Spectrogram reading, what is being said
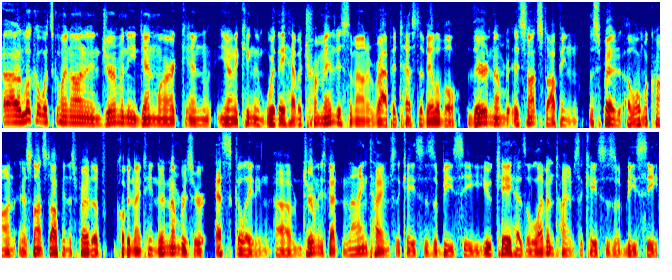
uh, look at what's going on in Germany, Denmark, and United Kingdom, where they have a tremendous amount of rapid tests available. Their number, it's not stopping the spread of Omicron, and it's not stopping the spread of COVID nineteen. Their numbers are escalating. Uh, Germany's got nine times the cases of BC. UK has eleven times the cases of BC.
